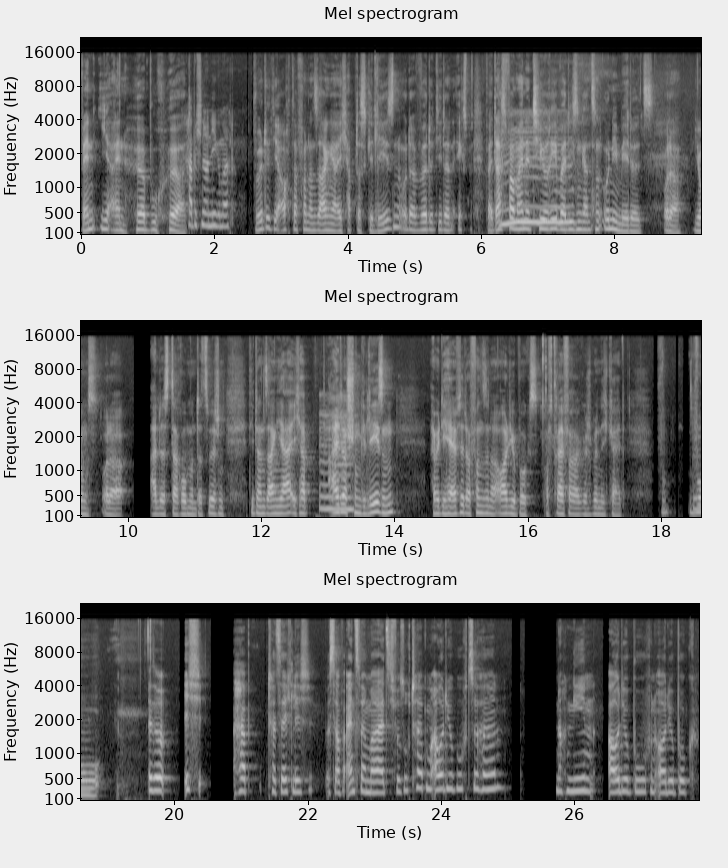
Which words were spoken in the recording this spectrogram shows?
Wenn ihr ein Hörbuch hört, Habe ich noch nie gemacht. würdet ihr auch davon dann sagen, ja, ich habe das gelesen oder würdet ihr dann weil das war meine Theorie bei Mm. diesen ganzen Unimädels oder Jungs oder alles darum und dazwischen, die dann sagen, ja, ich habe Mm. all das schon gelesen, aber die Hälfte davon sind Audiobooks auf dreifacher Geschwindigkeit. Wo, wo Also ich habe tatsächlich es auf ein, zwei Mal, als ich versucht habe, ein Audiobuch zu hören, noch nie ein Audiobuch, ein Audiobook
